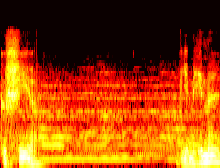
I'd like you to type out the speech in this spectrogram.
geschehe, wie im Himmel,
